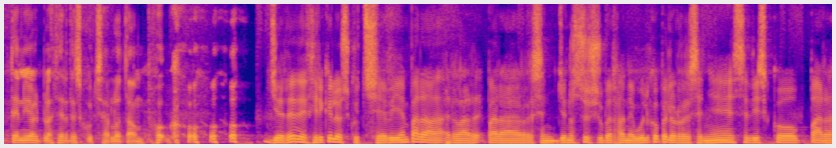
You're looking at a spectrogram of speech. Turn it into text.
tenido el placer de escucharlo tampoco. Yo he de decir que lo escuché bien para, para reseñar. Yo no soy súper fan de Wilco, pero reseñé ese disco para,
